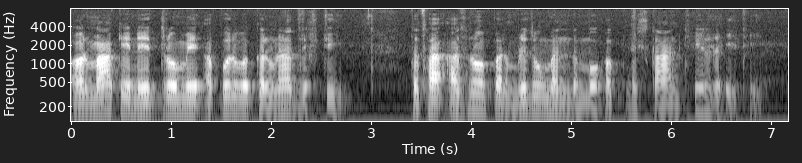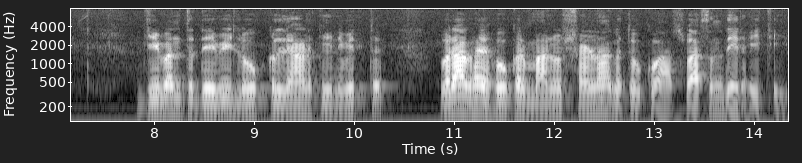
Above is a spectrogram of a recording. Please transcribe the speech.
और माँ के नेत्रों में अपूर्व करुणा दृष्टि तथा अधरों पर मृदु मंद मोहक मुस्कान खेल रही थी। जीवंत देवी लोक कल्याण के निमित्त वराभय होकर मानो शरणागतों को आश्वासन दे रही थी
